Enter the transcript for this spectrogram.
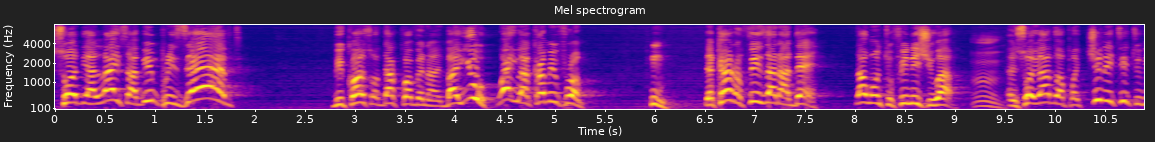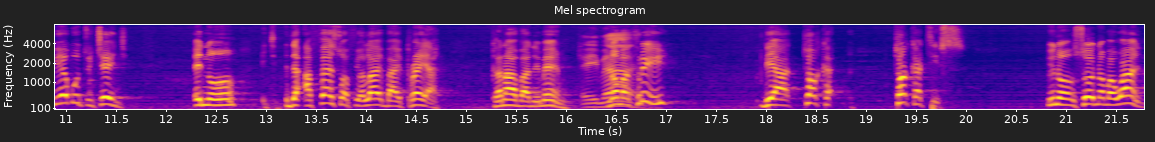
So their lives are being preserved because of that covenant. But you, where you are coming from, hmm, the kind of things that are there that want to finish you up. And so you have the opportunity to be able to change, you know, the affairs of your life by prayer. Can I have an amen? Amen. Number three, they are talk- talkatives. You know, so number one,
